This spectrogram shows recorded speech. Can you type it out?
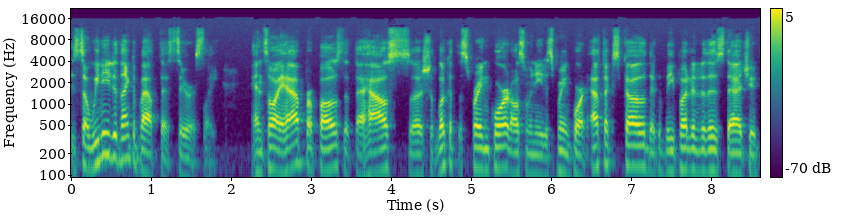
so we need to think about this seriously. And so I have proposed that the House uh, should look at the Supreme Court. Also, we need a Supreme Court ethics code that could be put into this statute,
